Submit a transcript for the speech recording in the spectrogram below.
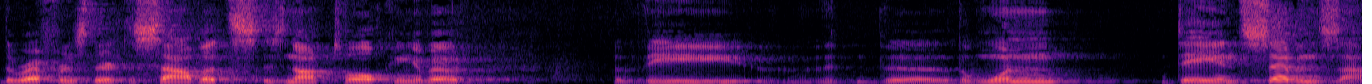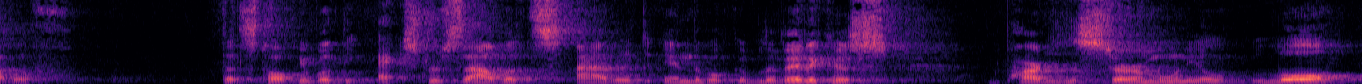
the reference there to Sabbaths is not talking about the, the, the, the one day in seven Sabbath. That's talking about the extra Sabbaths added in the book of Leviticus part of the ceremonial law.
